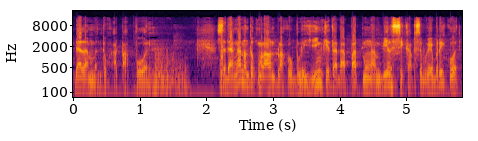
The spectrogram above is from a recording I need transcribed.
dalam bentuk apa pun. Sedangkan untuk melawan pelaku bullying, kita dapat mengambil sikap sebagai berikut.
